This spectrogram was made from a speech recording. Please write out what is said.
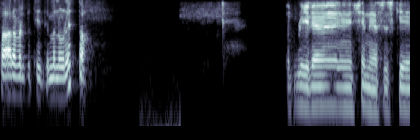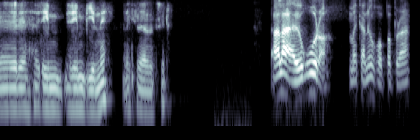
da er det vel på tide med noe nytt, da. Da blir det kinesiske rim, rimbini, er ikke det det betyr? Eller euro, da. Vi kan jo håpe på det.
